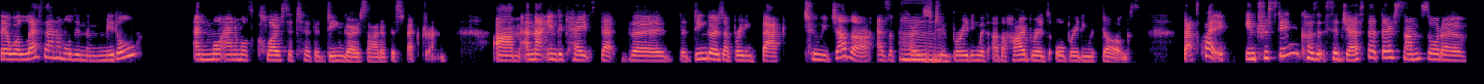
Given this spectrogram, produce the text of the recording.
there were less animals in the middle and more animals closer to the dingo side of the spectrum. Um, and that indicates that the the dingoes are breeding back to each other as opposed mm. to breeding with other hybrids or breeding with dogs. That's quite interesting because it suggests that there's some sort of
